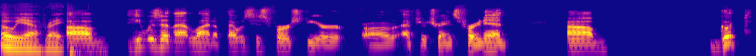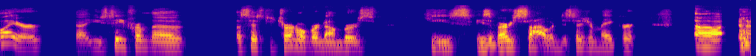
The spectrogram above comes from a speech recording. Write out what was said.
Oh yeah, right. Um, he was in that lineup. That was his first year uh, after transferring in. Um, good player. Uh, you see from the assist to turnover numbers, he's he's a very solid decision maker. Uh,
